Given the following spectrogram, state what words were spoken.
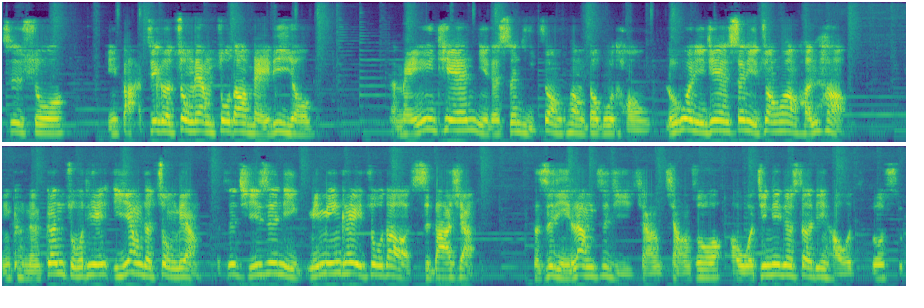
是说你把这个重量做到美丽哦。每一天你的身体状况都不同，如果你今天身体状况很好，你可能跟昨天一样的重量，可是其实你明明可以做到十八下，可是你让自己想想说，哦，我今天就设定好，我只做十五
